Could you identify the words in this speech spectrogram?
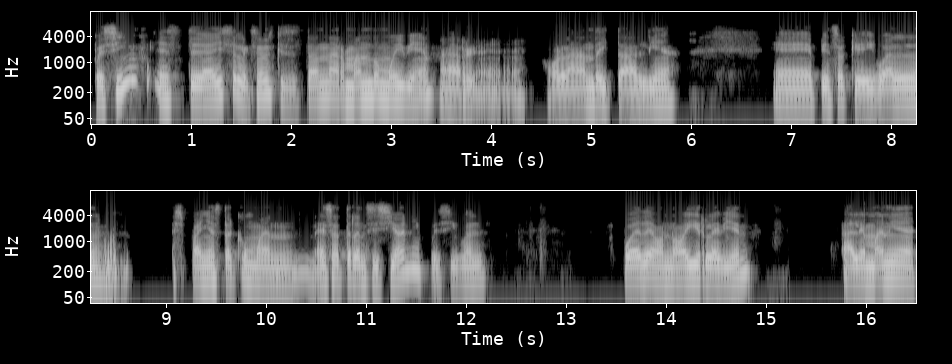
Pues sí, este, hay selecciones que se están armando muy bien. Eh, Holanda, Italia. Eh, pienso que igual España está como en esa transición y pues igual puede o no irle bien. Alemania,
